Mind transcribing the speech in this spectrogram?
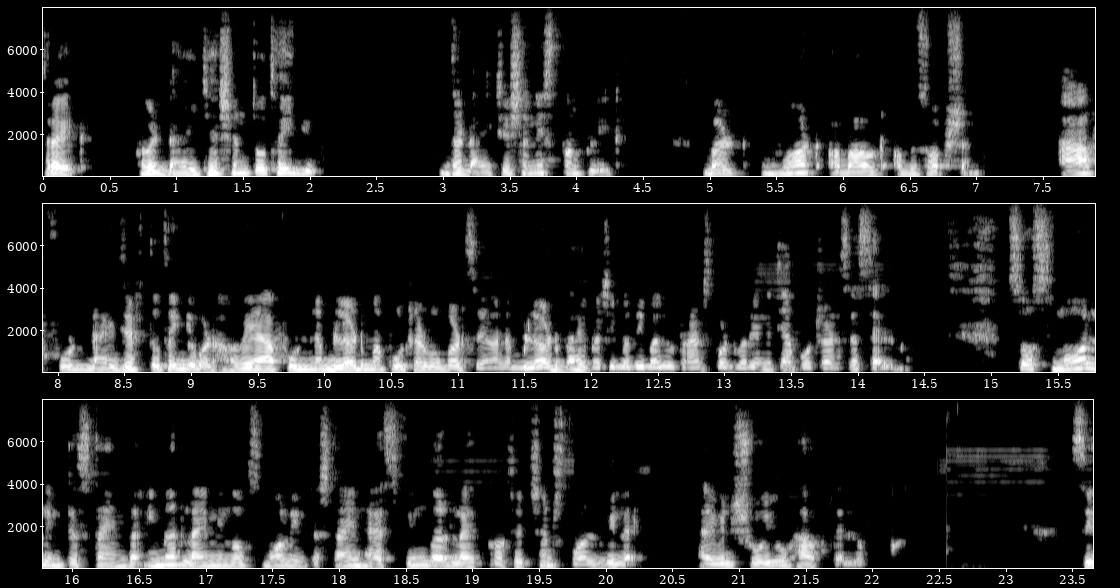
Right. હવે digestion તો થઈ ગયું. The digestion is complete. But what about absorption? આ ફૂડ ડાયજેસ્ટ તો થઈ ગયું બટ હવે આ ફૂડને બ્લડમાં પહોંચાડવું પડશે અને બ્લડ ભાઈ પછી બધી બાજુ ટ્રાન્સપોર્ટ કરીને ક્યાં પહોંચાડશે સેલમાં So small intestine, the inner lining of small intestine has finger-like projections called villi. I will show you how they look. See,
